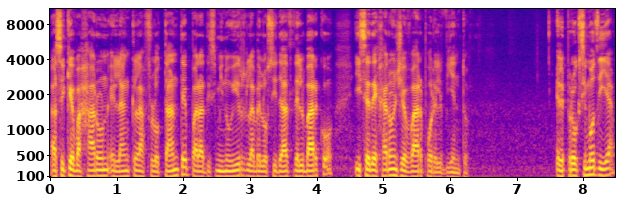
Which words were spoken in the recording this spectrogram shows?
Así que bajaron el ancla flotante para disminuir la velocidad del barco y se dejaron llevar por el viento. El próximo día,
